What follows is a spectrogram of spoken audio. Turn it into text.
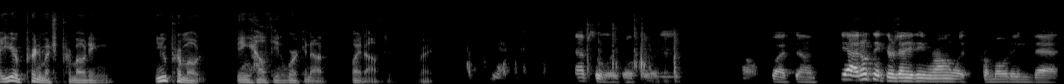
you're pretty much promoting you promote being healthy and working out quite often right Yeah, absolutely both of us. So, but um, yeah, I don't think there's anything wrong with promoting that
